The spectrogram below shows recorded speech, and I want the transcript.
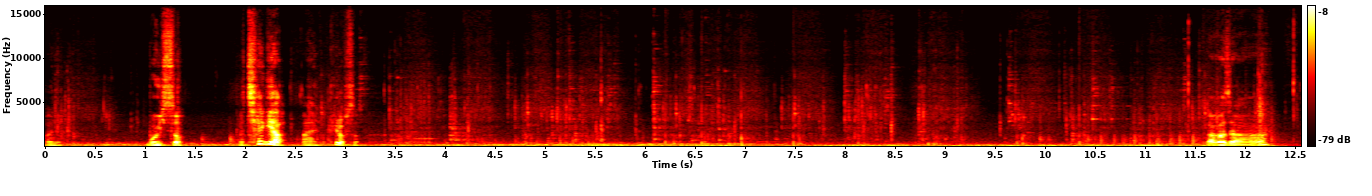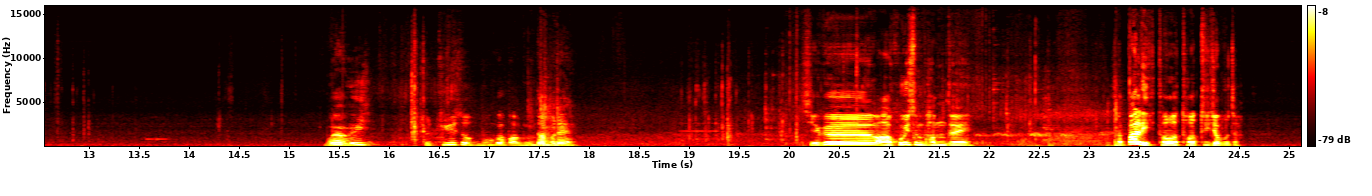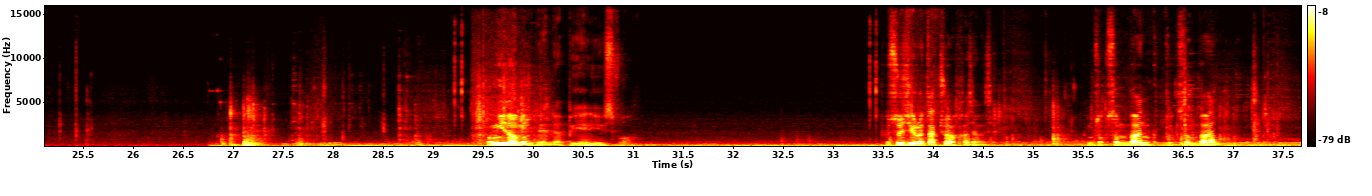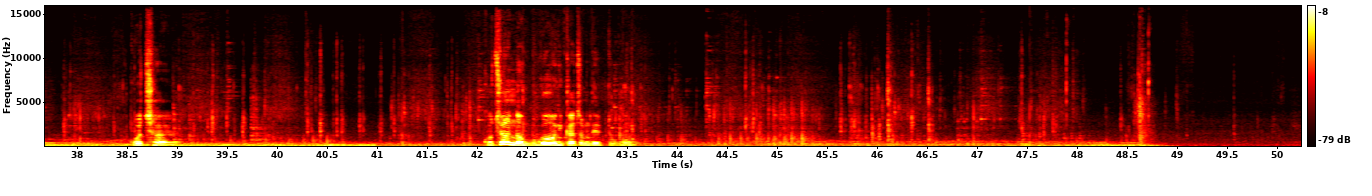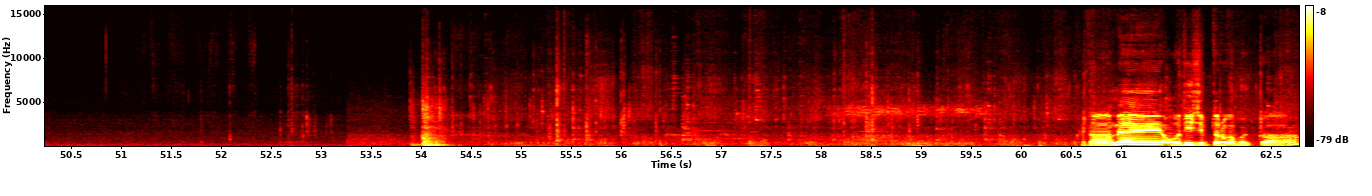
아니 뭐 있어? 아, 책이야. 아 필요 없어. 나가자. 뭐야 왜저 뒤에서 뭐가 막 응답을 해? 지금 아곧 있으면 밤돼. 자 빨리 더 더 뒤져보자 동이더미? Could end up being useful. 불쏘시로 딱 좋아. 가자 가자. 금속 선반 금속 선반. 고철. 고철은 너무 무거우니까 좀 냅두고 다음에 어디 집 들어가 볼까?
